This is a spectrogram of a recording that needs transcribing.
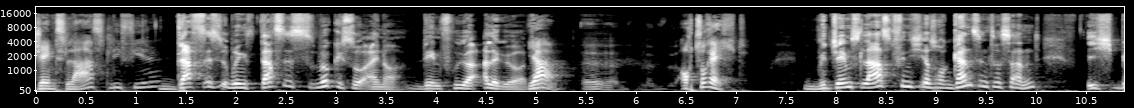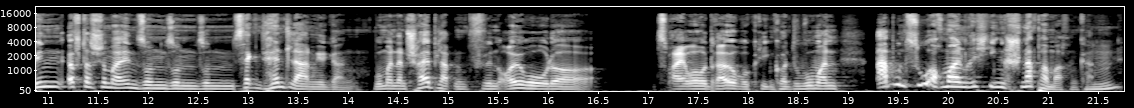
James Last lief viel. Das ist übrigens, das ist wirklich so einer, den früher alle gehört haben. Ja, äh, auch zu Recht. Mit James Last finde ich das auch ganz interessant. Ich bin öfters schon mal in so einen so einen, so einen Second-Hand-Laden gegangen, wo man dann Schallplatten für einen Euro oder zwei Euro, drei Euro kriegen konnte, wo man ab und zu auch mal einen richtigen Schnapper machen kann. Mhm.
